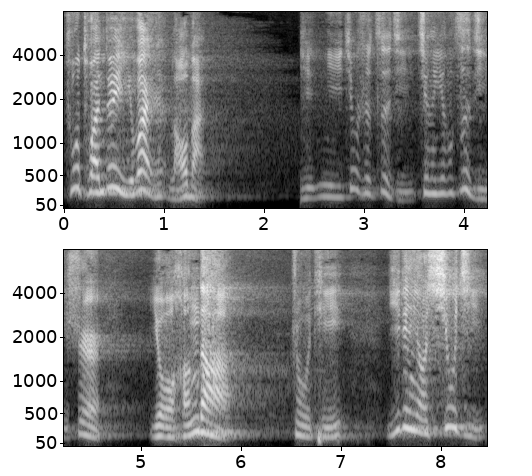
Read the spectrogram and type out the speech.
除团队以外，老板，你你就是自己经营自己是永恒的主题，一定要修己。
